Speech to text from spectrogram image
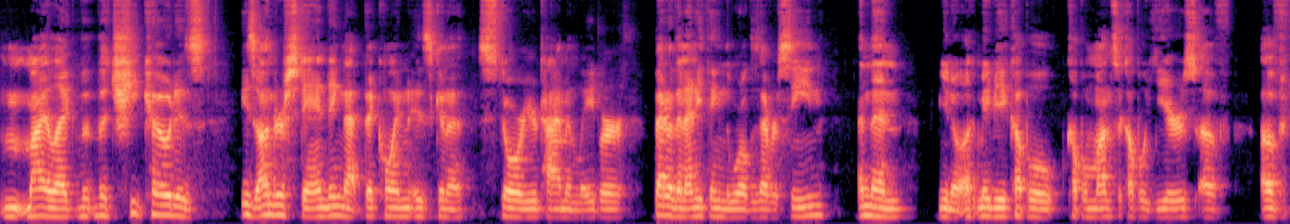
my like the, the cheat code is is understanding that Bitcoin is going to store your time and labor better than anything the world has ever seen, and then you know maybe a couple couple months, a couple years of of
